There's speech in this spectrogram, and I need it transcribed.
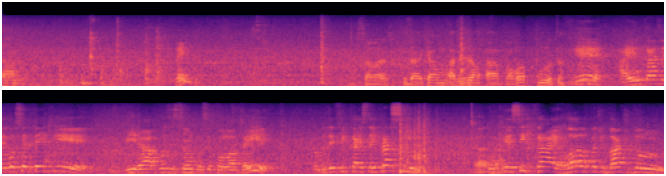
Progressão. Vem? Só a dificuldade é que às vezes a, a válvula pula, tá? É, aí no caso aí você tem que virar a posição que você coloca aí para poder ficar isso aí para cima. Ah, tá. Porque se cai, rola para debaixo de um,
